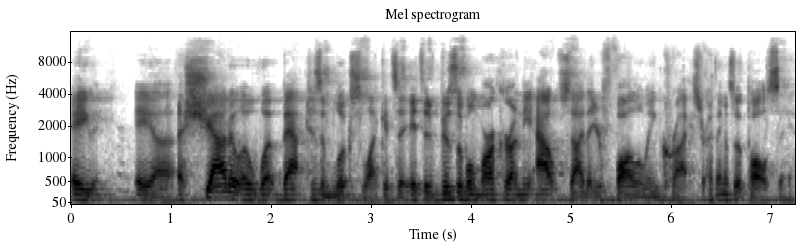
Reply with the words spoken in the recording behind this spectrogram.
a, a, uh, a shadow of what baptism looks like. It's a, it's a visible marker on the outside that you're following Christ. Right? I think that's what Paul's saying.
